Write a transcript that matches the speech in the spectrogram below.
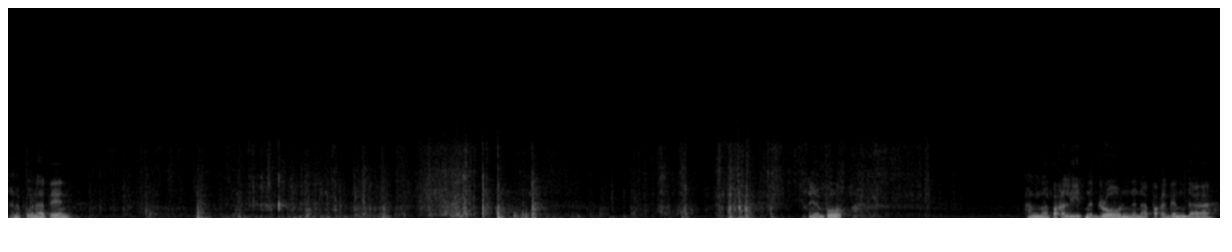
Sana po natin. Ayan po. Ang napakaliit na drone na napakaganda.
